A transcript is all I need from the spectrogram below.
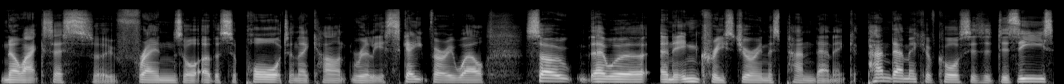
no access to friends or other support, and they can't really escape very well. So, there were an increase during this pandemic. Pandemic, of course, is a disease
